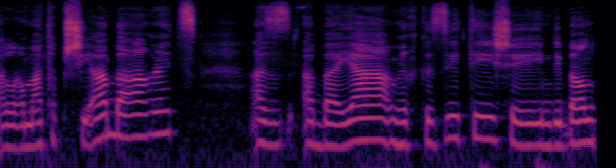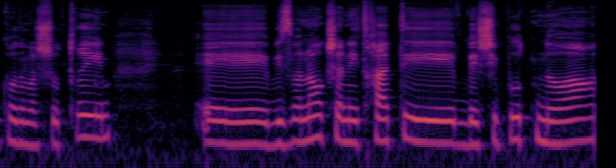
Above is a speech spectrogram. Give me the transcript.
על רמת הפשיעה בארץ, אז הבעיה המרכזית היא שאם דיברנו קודם על שוטרים, אה, בזמנו כשאני התחלתי בשיפוט נוער,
